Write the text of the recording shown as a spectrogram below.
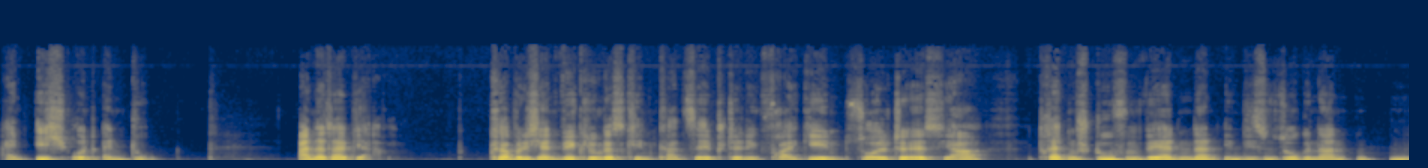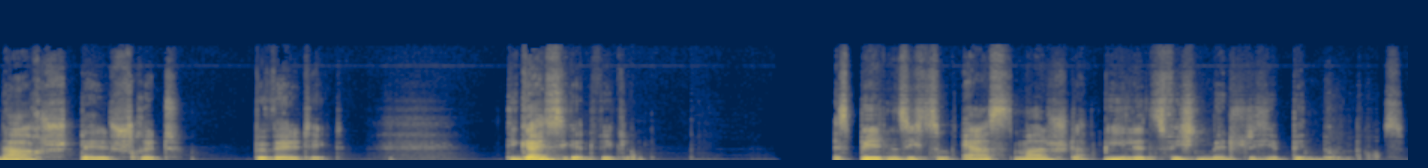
Ein Ich und ein Du. Anderthalb Jahre. Körperliche Entwicklung, das Kind kann selbstständig frei gehen, sollte es, ja. Treppenstufen werden dann in diesem sogenannten Nachstellschritt bewältigt. Die geistige Entwicklung. Es bilden sich zum ersten Mal stabile zwischenmenschliche Bindungen aus.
